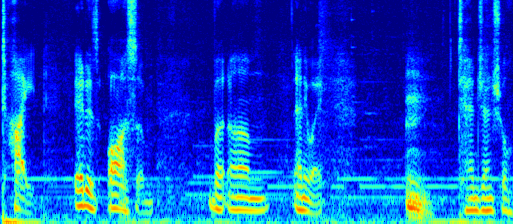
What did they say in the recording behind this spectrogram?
tight. It is awesome. But um anyway, tangential.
